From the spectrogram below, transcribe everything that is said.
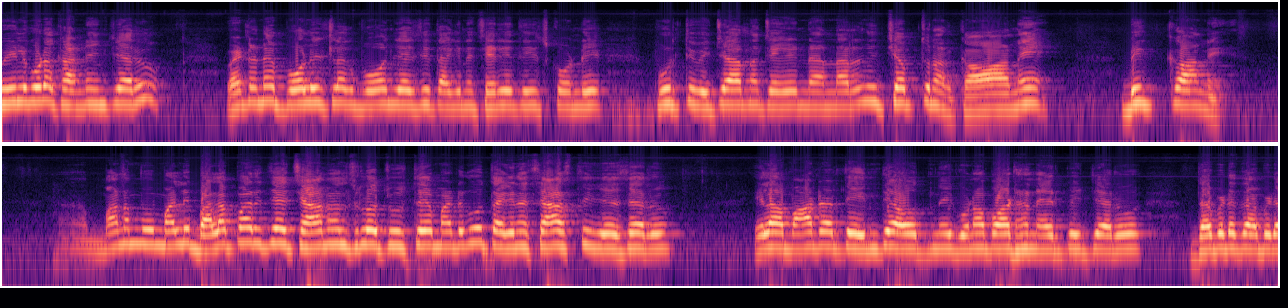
వీళ్ళు కూడా ఖండించారు. వెంటనే పోలీసులకు ఫోన్ చేసి తగిన చర్య తీసుకోండి పూర్తి విచారణ చేయండి అన్నారని చెప్తున్నారు. కానీ బిగ్ కానీ మనము మళ్ళీ బలపరిచే ఛానల్స్లో చూస్తే మటుకు తగిన శాస్తి చేశారు. ఇలా మాట్లాడితే ఇంతే అవుతుంది గుణపాఠం నేర్పించారు దబిడ దబిడ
